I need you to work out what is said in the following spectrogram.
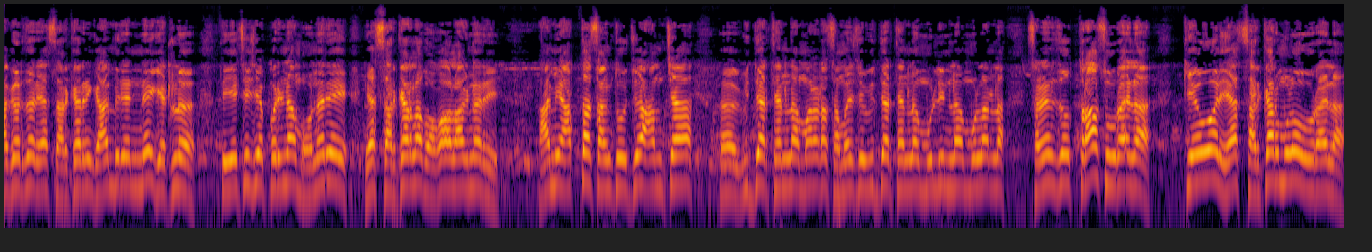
अगर जर या सरकारने गांभीर्याने नाही घेतलं तर याचे जे परिणाम होणार आहे या सरकारला भोगावं लागणार आहे. आम्ही आत्ता सांगतो जे आमच्या विद्यार्थ्यांना मराठा समाजाच्या विद्यार्थ्यांना मुलींना मुलांना सगळ्यांना जो त्रास होऊ राहिला केवळ या सरकारमुळं होऊ राहिला.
